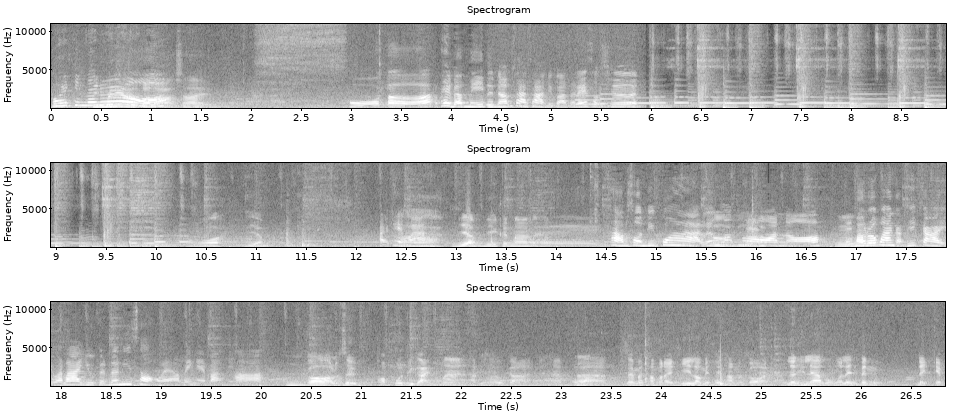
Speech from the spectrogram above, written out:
เฮ้ยกินได้จริงไหมด้วยเนี่ยเหรปลาอร้าใช่ โหเต๋อเผ็ดแบบนี้หรือน้ำชาสาดีกว่าจะได้สดชื่น โอ้เยี่ยม หายเผ็ดไหมอ่าเยี่ยมดีขึ้นมากเลยครับ ถามสนดีกว่าเรื่องอ่าละดีคครับรเนาะอืมมาร่วมงานกับพี่ไก่วรายุเป็นเรื่องที่สองแล้วเป็นไงบ้างคะ ก็รู้สึกขอบคุณพี่ไก่มากๆนะครับที่ให้โอกาสนะครับเพราะว่าได้มาทำอะไรที่เราไม่เคยทำมาก่อน เรื่องที่แล้วผมก็เล่นเป็นเด็กเก็บ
